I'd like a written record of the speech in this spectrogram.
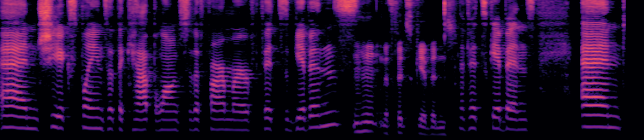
And she explains that the cat belongs to the farmer Fitzgibbons Mhm, the Fitzgibbons. the Fitzgibbons, and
